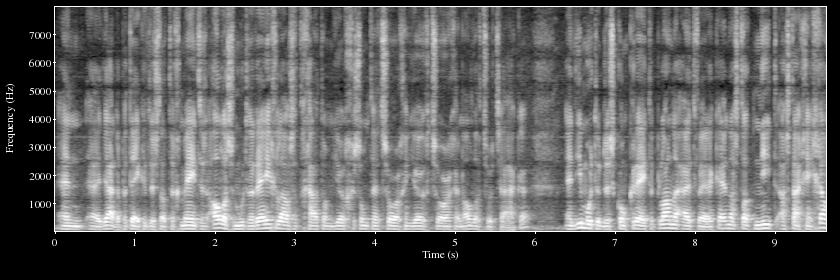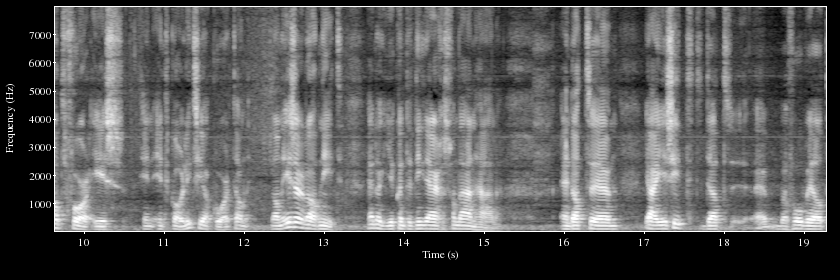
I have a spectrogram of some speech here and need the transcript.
En uh, ja, dat betekent dus dat de gemeentes alles moeten regelen als het gaat om jeugdgezondheidszorg en jeugdzorg en al dat soort zaken. En die moeten dus concrete plannen uitwerken. En als, dat niet, als daar geen geld voor is in, in het coalitieakkoord, dan, dan is er dat niet. Je kunt het niet ergens vandaan halen. En dat, uh, ja, je ziet dat uh, bijvoorbeeld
